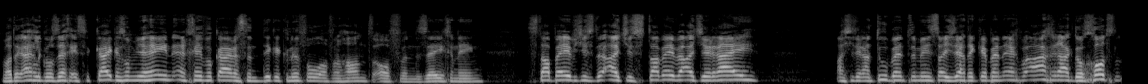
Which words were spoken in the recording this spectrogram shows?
Wat ik eigenlijk wil zeggen is, kijk eens om je heen en geef elkaar eens een dikke knuffel of een hand of een zegening. Stap eventjes stap even uit je rij. Als je eraan toe bent tenminste, als je zegt, ik ben echt aangeraakt door God.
